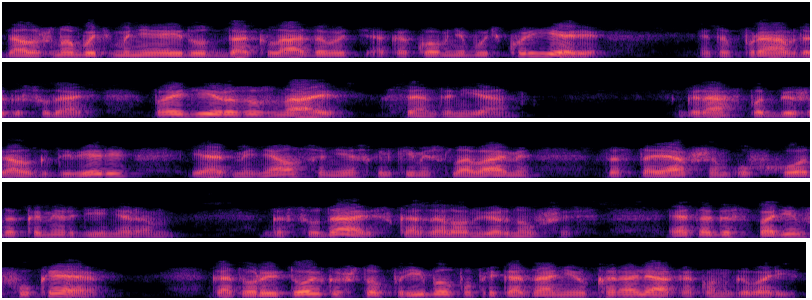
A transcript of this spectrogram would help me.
Должно быть, мне идут докладывать о каком-нибудь курьере. Это правда, государь. Пойди разузнай, Сент-Эньян. Граф подбежал к двери и обменялся несколькими словами состоявшим у входа камердинером. «Государь», — сказал он, вернувшись, — «это господин Фуке, который только что прибыл по приказанию короля, как он говорит.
